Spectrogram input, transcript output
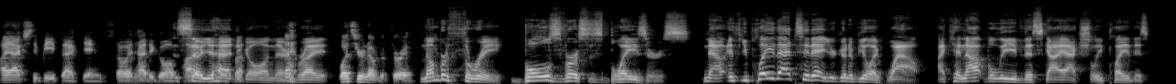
I actually beat that game, so it had to go up. So you had to go on there, right? What's your number three? Number three, Bulls versus Blazers. Now, if you play that today, you're going to be like, wow, I cannot believe this guy actually played this.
